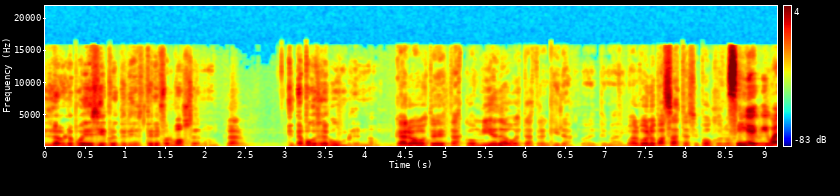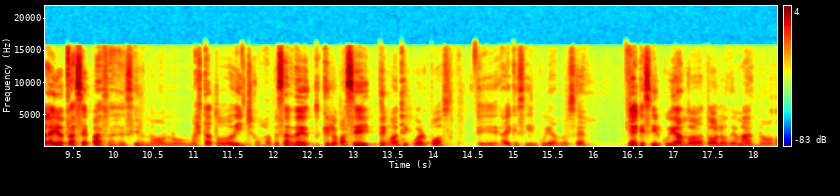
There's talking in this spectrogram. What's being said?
lo, lo puedes decir, pero tenés, tenés Formosa, ¿no? Claro. Que tampoco se la cumplen, ¿no? Claro, ¿a vos te estás con miedo o estás tranquila con el tema? Bueno, vos lo pasaste hace poco, ¿no? Sí, igual hay otras cepas, es decir, no, no, no está todo dicho. A pesar de que lo pasé y tengo anticuerpos, eh, hay que seguir cuidándose. Y hay que seguir cuidando a todos los demás, ¿no?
